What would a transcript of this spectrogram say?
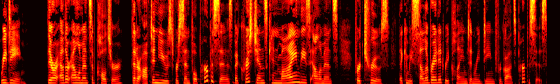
Redeem. There are other elements of culture that are often used for sinful purposes, but Christians can mine these elements for truths that can be celebrated, reclaimed, and redeemed for God's purposes.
